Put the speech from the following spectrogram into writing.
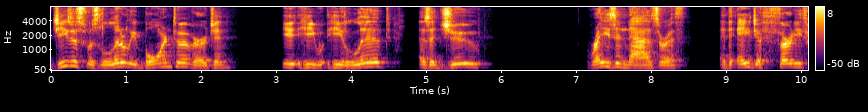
Jesus was literally born to a virgin. He, he, he lived as a Jew, raised in Nazareth at the age of 33.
